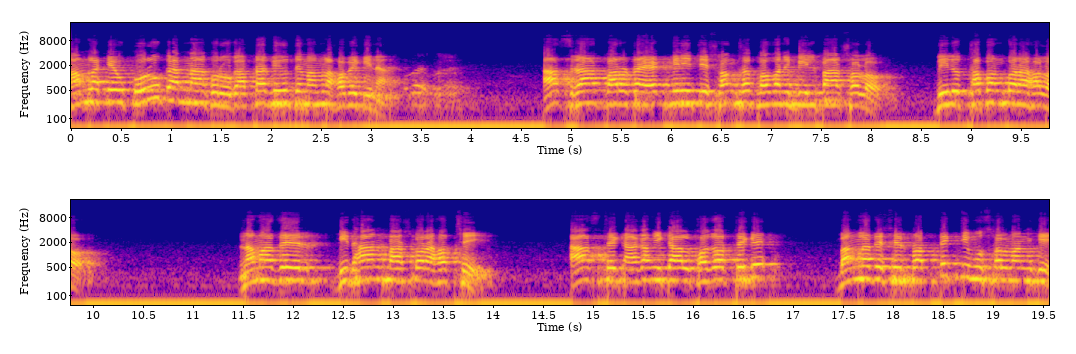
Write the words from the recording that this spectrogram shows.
মামলা কেউ করুক আর না করুক, আপনার বিরুদ্ধে মামলা হবে কিনা আজ রাত বারোটা এক মিনিটে সংসদ ভবনে বিল পাশ হলো, বিল উত্থাপন করা হলো। নামাজের বিধান পাশ করা হচ্ছে। আজ থেকে আগামীকাল ফজর থেকে বাংলাদেশের প্রত্যেকটি মুসলমানকে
